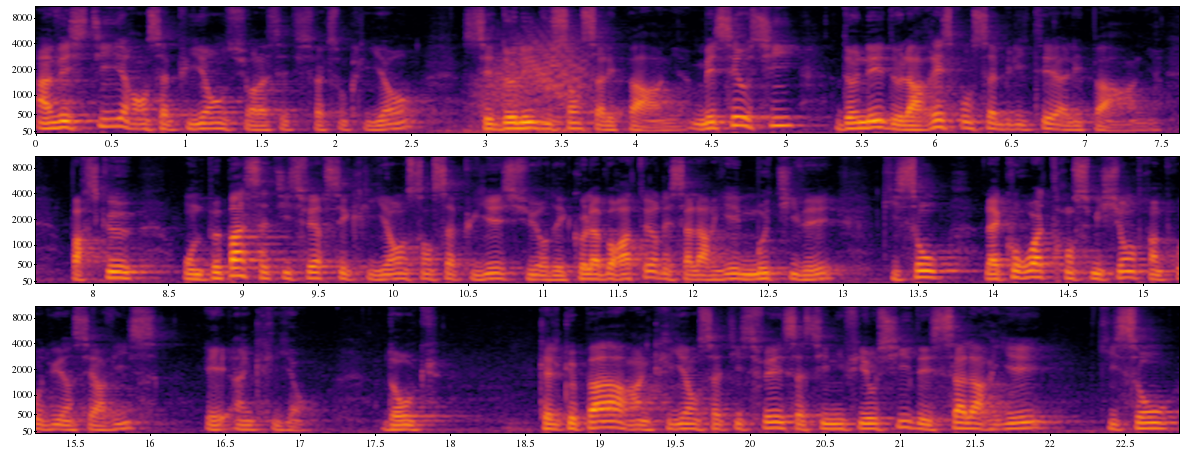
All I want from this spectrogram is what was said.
Investir en s'appuyant sur la satisfaction client, c'est donner du sens à l'épargne, mais c'est aussi donner de la responsabilité à l'épargne. Parce qu'on ne peut pas satisfaire ses clients sans s'appuyer sur des collaborateurs, des salariés motivés qui sont la courroie de transmission entre un produit, un service et un client. Donc, quelque part, un client satisfait, ça signifie aussi des salariés qui sont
